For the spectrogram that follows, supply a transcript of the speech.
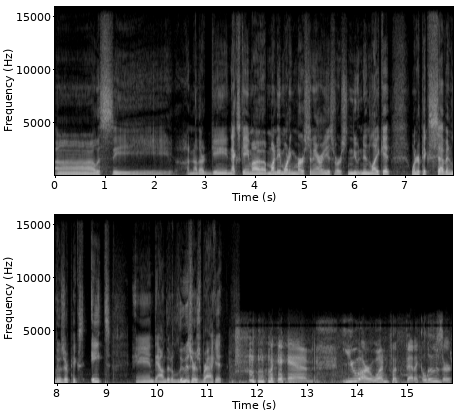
Uh, let's see. Another game. Next game, uh, Monday Morning Mercenaries versus Newton and Like It. Winner picks 7, loser picks 8. And down to the losers bracket. Man. You are one pathetic loser.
